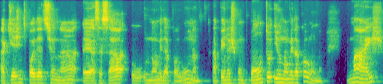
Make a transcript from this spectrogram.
Aqui a gente pode adicionar, é, acessar o, o nome da coluna apenas com ponto e o nome da coluna. Mas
